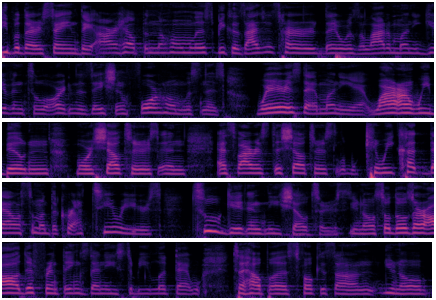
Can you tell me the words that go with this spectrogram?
people that are saying they are helping the homeless because I just heard there was a lot of money given to an organization for homelessness. Where is that money at? Why aren't we building more shelters? And as far as the shelters, can we cut down some of the criterias to get in these shelters? You know, so those are all different things that needs to be looked at to help us focus on, you know,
